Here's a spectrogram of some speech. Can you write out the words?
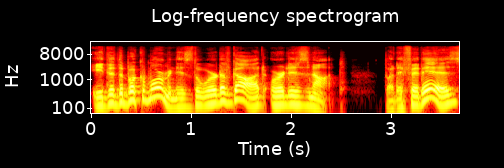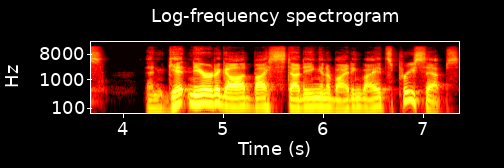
Either the Book of Mormon is the Word of God or it is not. But if it is, then get nearer to God by studying and abiding by its precepts.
